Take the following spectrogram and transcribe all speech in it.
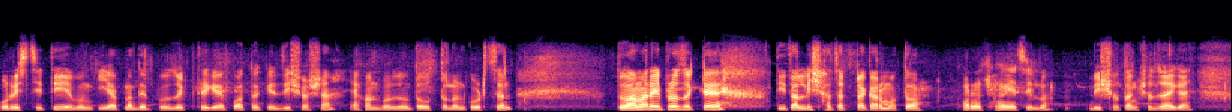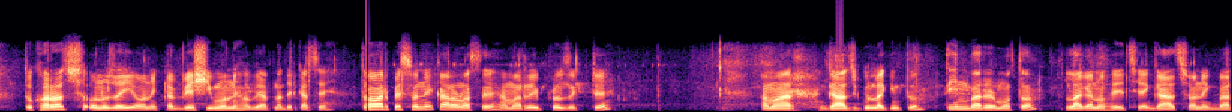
পরিস্থিতি এবং কি আপনাদের প্রজেক্ট থেকে কত কেজি শশা এখন পর্যন্ত উত্তোলন করছেন? তো আমার এই প্রজেক্টে তেতাল্লিশ হাজার টাকার মতো খরচ হয়েছিল, বিশ শতাংশ জায়গায়। তো খরচ অনুযায়ী অনেকটা বেশি মনে হবে আপনাদের কাছে। তো আমার পেছনে কারণ আছে, আমার এই প্রজেক্টে আমার গাছগুলা কিন্তু তিনবারের মতো লাগানো হয়েছে। গাছ অনেকবার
